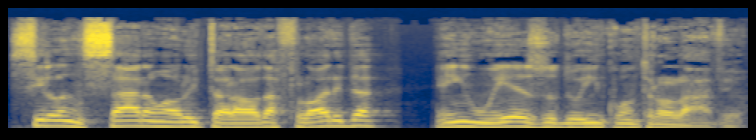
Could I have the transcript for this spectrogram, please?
se lançaram ao litoral da Flórida em um êxodo incontrolável.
